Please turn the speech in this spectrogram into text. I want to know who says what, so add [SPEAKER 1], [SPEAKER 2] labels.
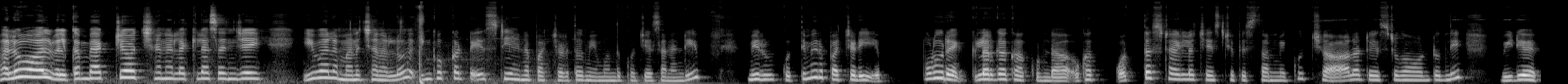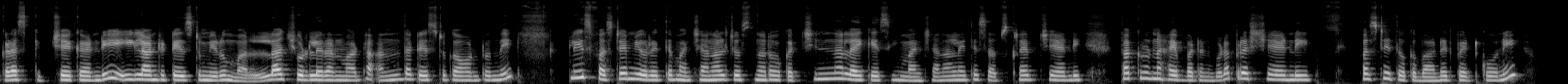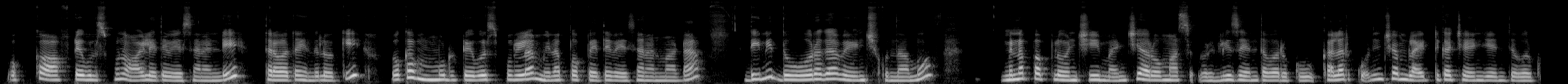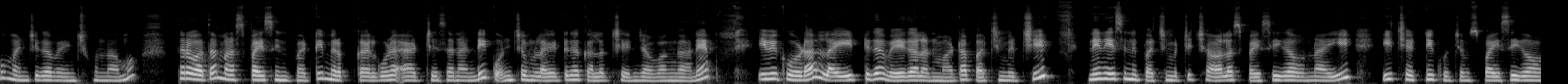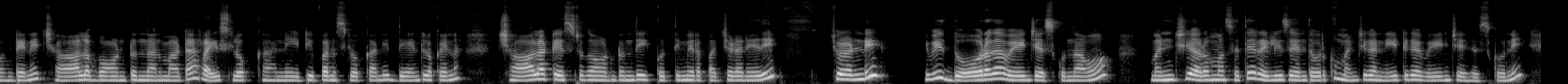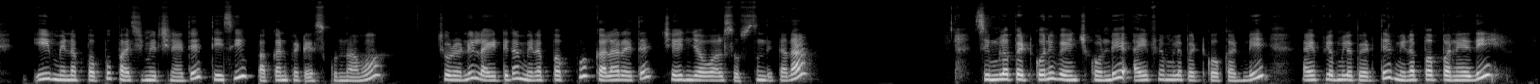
[SPEAKER 1] Hello all welcome back to our channel Akhila Sanjay. ఇవాళ మన ఛానల్లో ఇంకొక టేస్టీ అయిన పచ్చడితో మీ ముందుకు వచ్చేసానండి. మీరు కొత్తిమీర పచ్చడి ఎప్పుడు రెగ్యులర్గా కాకుండా ఒక కొత్త స్టైల్లో చేసి చూపిస్తాను. మీకు చాలా టేస్ట్గా ఉంటుంది. వీడియో ఎక్కడ స్కిప్ చేయకండి. ఇలాంటి టేస్ట్ మీరు మళ్ళా చూడలేరనమాట అంత టేస్ట్గా ఉంటుంది. ప్లీజ్ ఫస్ట్ టైం ఎవరైతే మన ఛానల్ చూస్తున్నారో ఒక చిన్న లైక్ వేసి మన ఛానల్ అయితే సబ్స్క్రైబ్ చేయండి. పక్కనున్న హై బటన్ కూడా ప్రెస్ చేయండి. ఫస్ట్ అయితే ఒక బాండెడ్ పెట్టుకొని ఒక్క హాఫ్ టేబుల్ స్పూన్ ఆయిల్ అయితే వేసానండి. తర్వాత ఇందులోకి ఒక మూడు టేబుల్ స్పూన్ల మినప్పప్పు అయితే వేసానమాట దీన్ని దూరగా వేయించుకుందాము. మినప్పప్పులోంచి మంచి అరోమాస్ రిలీజ్ అయ్యేంత వరకు కలర్ కొంచెం లైట్గా చేంజ్ అయ్యేంత వరకు మంచిగా వేయించుకుందాము. తర్వాత మన స్పైసీని బట్టి మిరపకాయలు కూడా యాడ్ చేశానండి. కొంచెం లైట్గా కలర్ చేంజ్ అవ్వగానే ఇవి కూడా లైట్గా వేగాలన్నమాట పచ్చిమిర్చి. నేను వేసిన పచ్చిమిర్చి చాలా స్పైసీగా ఉన్నాయి. ఈ చట్నీ కొంచెం స్పైసీగా ఉంటేనే చాలా బాగుంటుందన్నమాట. రైస్లో కానీ టిఫిన్స్లో కానీ దేంట్లోకైనా చాలా టేస్ట్గా ఉంటుంది కొత్తిమీర పచ్చడి అనేది చూడండి ఇవి దోరగా వేయించేసుకుందాము. మంచి అరోమాస్ అయితే రిలీజ్ అయ్యేంత వరకు మంచిగా నీట్గా వేయించేసేసుకొని ఈ మినప్పప్పు పచ్చిమిర్చిని అయితే తీసి పక్కన పెట్టేసుకుందాము. చూడండి లైట్గా మినప్పప్పు కలర్ అయితే చేంజ్ అవ్వాల్సి వస్తుంది కదా. సిమ్లో పెట్టుకొని వేయించుకోండి. ఐ ఫ్లేమ్లో పెట్టుకోకండి. ఐ ఫ్లేమ్లో పెడితే మినప్పప్పు అనేది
